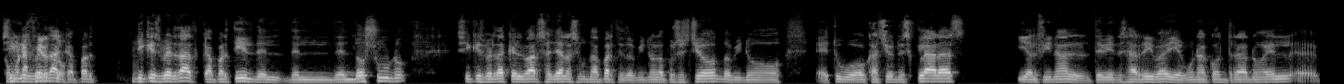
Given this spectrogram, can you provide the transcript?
Sí que, es verdad que, a sí que es verdad que a partir del, del, del 2-1 Sí que es verdad que el Barça ya en la segunda parte dominó la posesión, dominó, eh, tuvo ocasiones claras y al final te vienes arriba y en una contra Noel, eh,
